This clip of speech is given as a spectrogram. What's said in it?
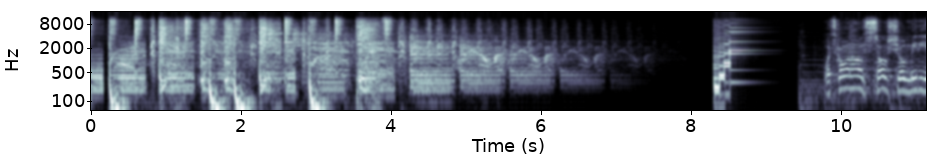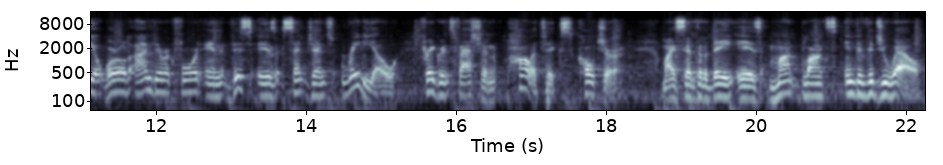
What's going on, social media world? I'm Derek Ford, and this is Scent Gents Radio, fragrance, fashion, politics, culture. My scent of the day is Mont Blanc's Individuelle.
